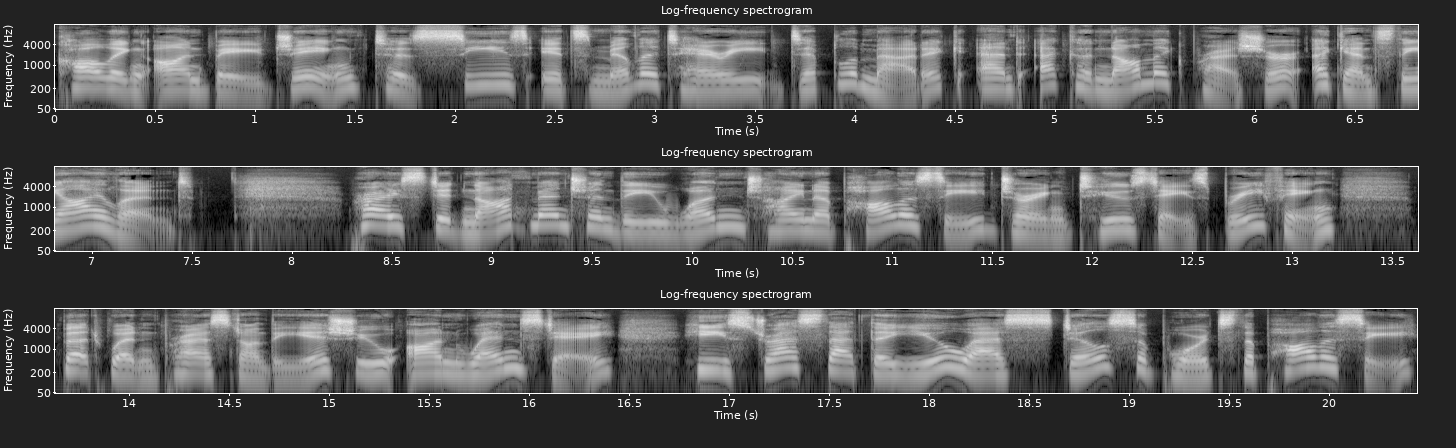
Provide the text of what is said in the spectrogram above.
calling on Beijing to cease its military, diplomatic, and economic pressure against the island. Price did not mention the One China policy during Tuesday's briefing, but when pressed on the issue on Wednesday, he stressed that the U.S. still supports the policy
